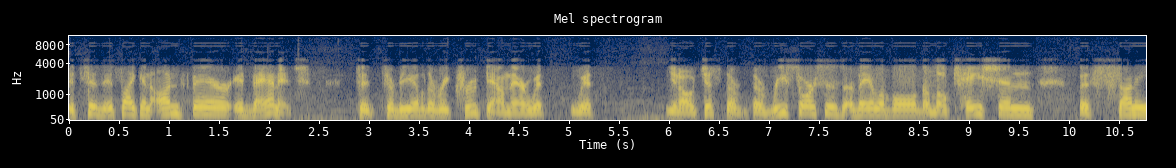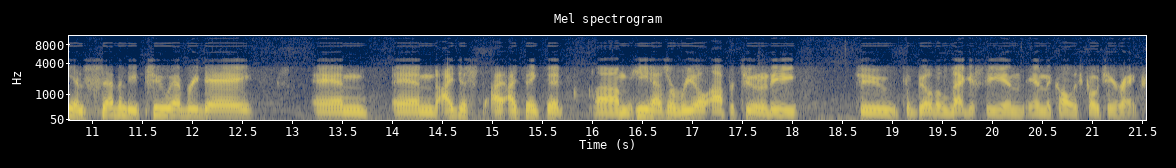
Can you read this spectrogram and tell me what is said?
It's just it's like an unfair advantage to to be able to recruit down there with with you know just the the resources available, the location, the sunny and 72 every day, and and I just I, I think that um, he has a real opportunity to to build a legacy in in the college coaching ranks.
